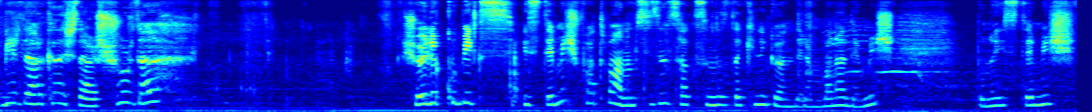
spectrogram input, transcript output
Bir de arkadaşlar şurada şöyle Kubix istemiş Fatma Hanım sizin saksınızdakini gönderin bana demiş. Bunu istemiş.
